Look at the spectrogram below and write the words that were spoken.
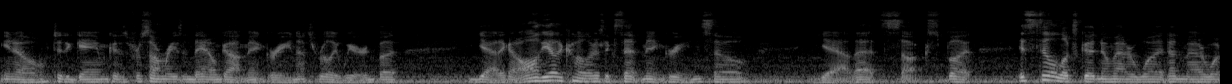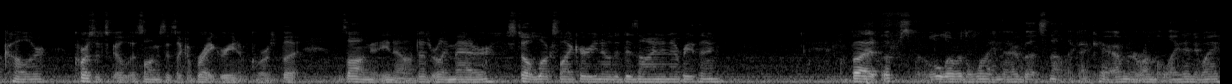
you know, to the game, because for some reason they don't got mint green. That's really weird, but yeah, they got all the other colors except mint green, so yeah, that sucks. But it still looks good no matter what, doesn't matter what color. Of course, it's good as long as it's like a bright green, of course, but as long as, you know, it doesn't really matter. Still looks like her, you know, the design and everything. But, oops, a little over the line there, but it's not like I care. I'm gonna run the light anyway.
